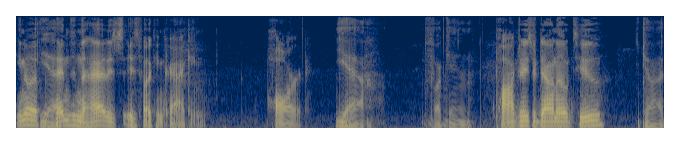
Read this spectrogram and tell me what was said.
You know if Yeah. the pen's in the hat, is is fucking cracking, hard. Yeah, fucking. Padres are down 0-2. God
